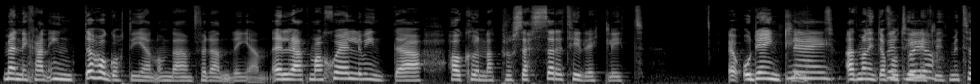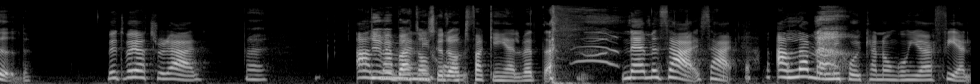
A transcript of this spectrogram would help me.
människan inte har gått igenom den förändringen. Eller att man själv inte har kunnat processa det tillräckligt eh, ordentligt. Nej. Att man inte har fått vad jag- tillräckligt med tid. Vet du vad jag tror det är? Nej. Alla Du vill bara att de ska människor- dra åt fucking helvete. Nej men så här, så här. Alla människor kan någon gång göra fel.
